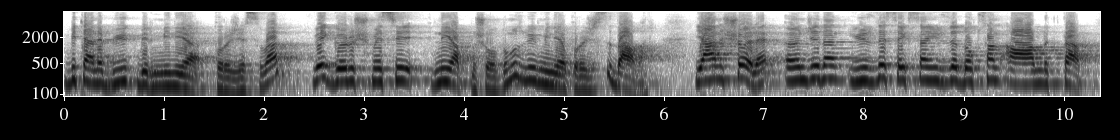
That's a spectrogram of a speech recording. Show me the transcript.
bir tane büyük bir Minia projesi var ve görüşmesini yapmış olduğumuz bir Minia projesi daha var. Yani şöyle önceden %80 %90 ağırlıkta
